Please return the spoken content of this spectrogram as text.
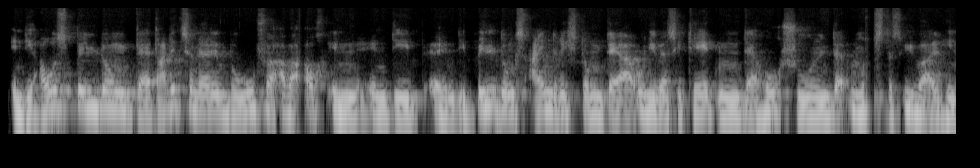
in die Ausbildung der traditionellen Berufe, aber auch in, in, die, in die Bildungseinrichtung der Universitäten, der Hochschulen, da muss das überall hin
